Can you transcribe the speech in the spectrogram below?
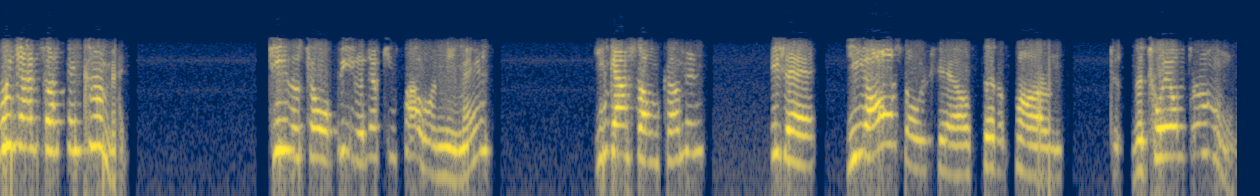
we got something coming. Jesus told Peter, "Just you following me, man. You got something coming." He said, "Ye also shall sit upon the twelve thrones,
